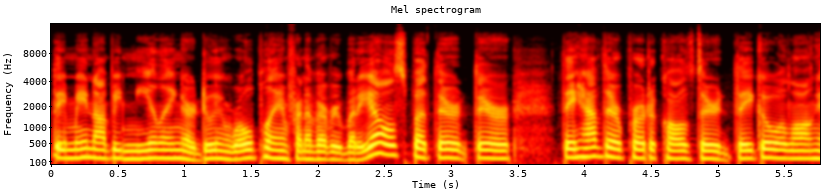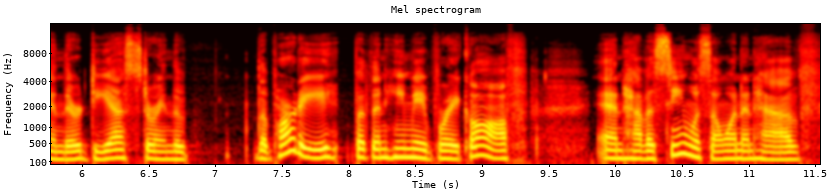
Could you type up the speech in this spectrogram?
they may not be kneeling or doing role play in front of everybody else, but they're they're they have their protocols. They they go along in their DS during the the party, but then he may break off and have a scene with someone and have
